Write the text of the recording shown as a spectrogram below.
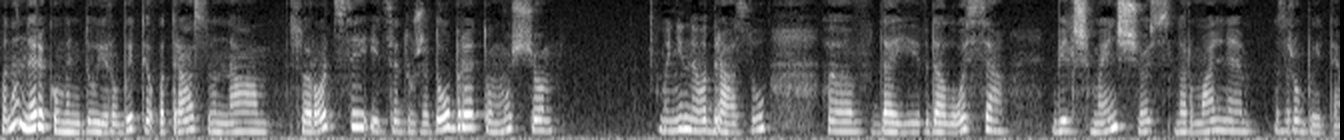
вона не рекомендує робити одразу на сорочці, і це дуже добре, тому що мені не одразу е, вдалося більш-менш щось нормальне зробити.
